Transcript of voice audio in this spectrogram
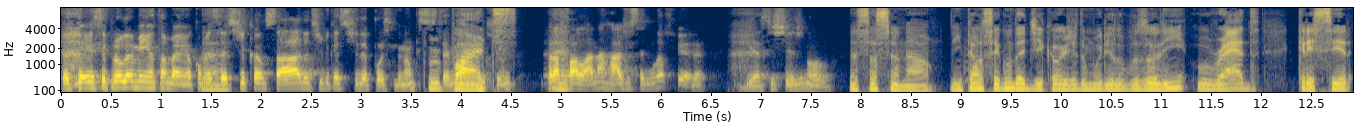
Eu tenho esse probleminha também. Eu comecei é. a assistir cansado, eu tive que assistir depois. Não preciso Por partes para é. falar na rádio segunda-feira e assistir de novo. Sensacional. Então, segunda dica hoje do Murilo Buzolin, o Red Crescer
